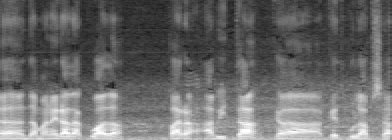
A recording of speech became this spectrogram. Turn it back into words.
de manera adequada per evitar que aquest col·lapse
